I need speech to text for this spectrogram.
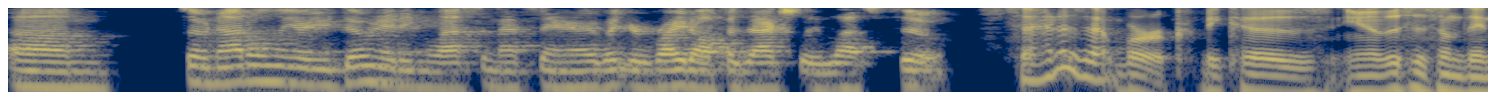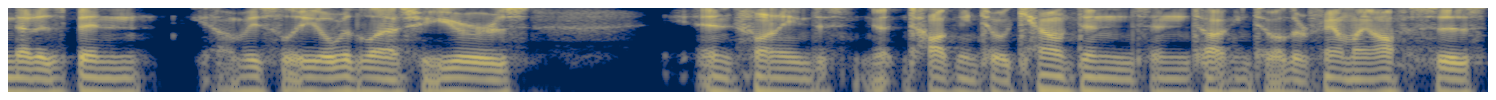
Um, so not only are you donating less in that scenario, but your write-off is actually less too. So how does that work? Because you know this is something that has been obviously over the last few years, and funny just talking to accountants and talking to other family offices,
